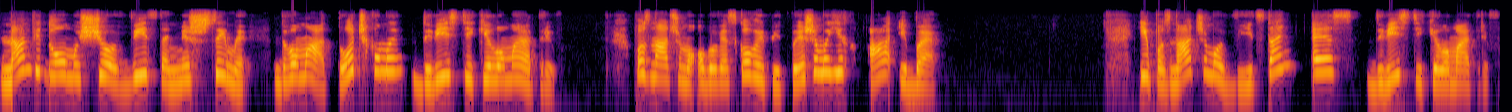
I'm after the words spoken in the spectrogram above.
Нам відомо, що відстань між цими двома точками 200 кілометрів. Позначимо обов'язково і підпишемо їх А і Б. І позначимо відстань С 200 кілометрів.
